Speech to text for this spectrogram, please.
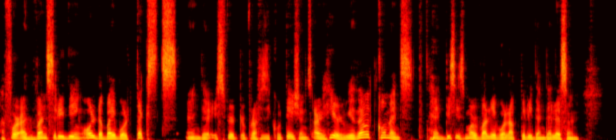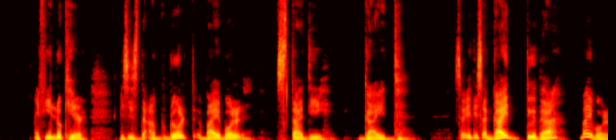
uh, for advanced reading, all the Bible texts and the Spirit of Prophecy quotations are here without comments. And this is more valuable actually than the lesson. If you look here, this is the Adult Bible Study Guide. So it is a guide to the Bible.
